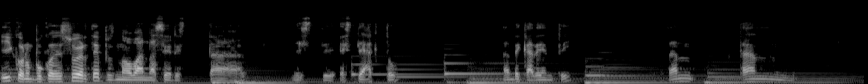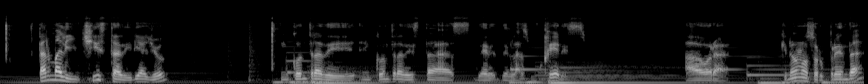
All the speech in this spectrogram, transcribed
Y con un poco de suerte, pues no van a hacer esta, este, este acto tan decadente, tan, tan, tan malinchista, diría yo, en contra de, en contra de estas, de, de las mujeres. Ahora, que no nos sorprenda,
